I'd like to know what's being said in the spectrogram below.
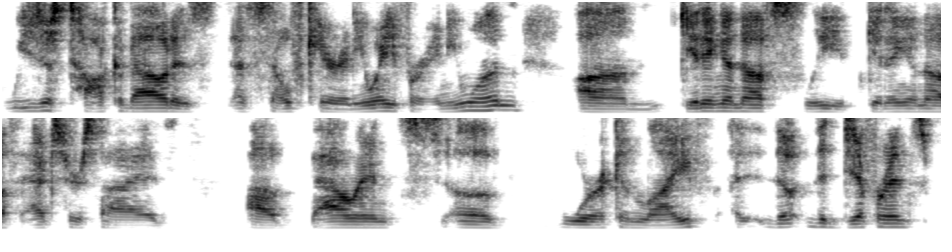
we just talk about as, as self care anyway for anyone. Um, getting enough sleep, getting enough exercise, uh, balance of work and life. Uh, the the difference,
